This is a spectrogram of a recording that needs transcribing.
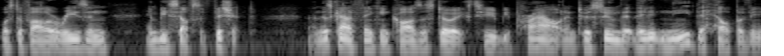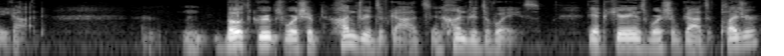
was to follow reason and be self sufficient. And this kind of thinking caused the Stoics to be proud and to assume that they didn't need the help of any god. Both groups worshipped hundreds of gods in hundreds of ways. The Epicureans worshipped gods of pleasure,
